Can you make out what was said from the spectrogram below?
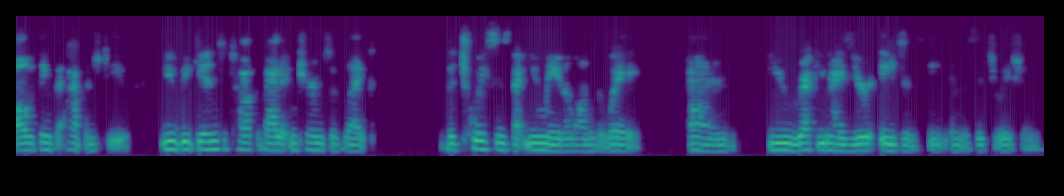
all the things that happened to you, you begin to talk about it in terms of like the choices that you made along the way and you recognize your agency in the situation.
